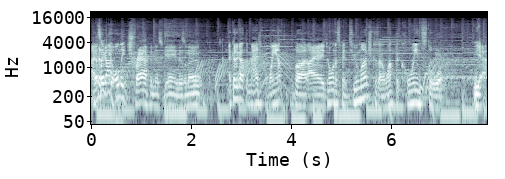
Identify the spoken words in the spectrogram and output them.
I That's could've like the only trap in this game, isn't it? I could have got the magic lamp, but I don't want to spend too much because I want the coin store. Yeah.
